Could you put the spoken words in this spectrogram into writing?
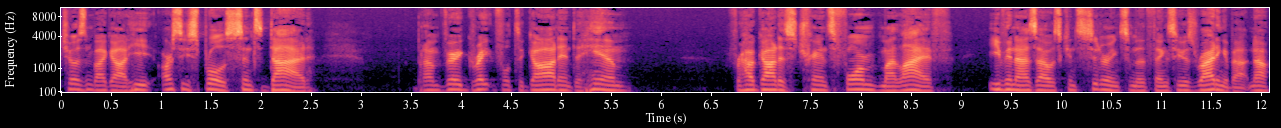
Chosen by God. He, R.C. Sproul has since died, but I'm very grateful to God and to him for how God has transformed my life even as I was considering some of the things he was writing about. Now,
